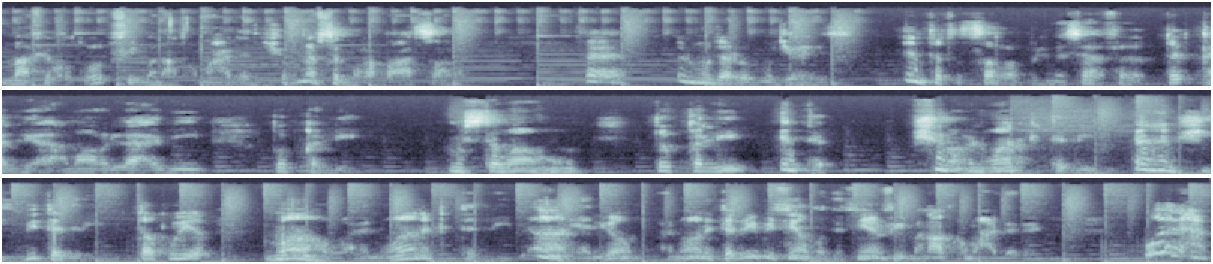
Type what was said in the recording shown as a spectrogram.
ما في خطوط في مناطق محددة. شوف نفس المربعات صارت. فالمدرب مجهز. أنت تتصرف بالمسافة طبقا لأعمار اللاعبين طبقا لمستواهم طبقا ل أنت شنو عنوانك التدريبي؟ أهم شيء بتدريب التطوير ما هو عنوانك التدريبي؟ أنا يعني اليوم عنوان التدريبي اثنين ضد اثنين في مناطق محددة وألعب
